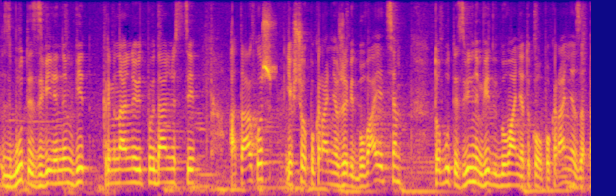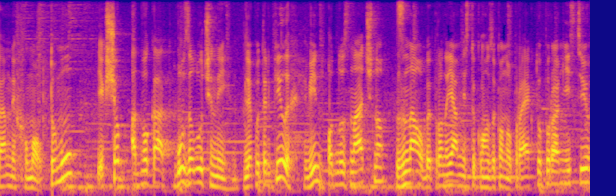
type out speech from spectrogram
бути звільненим від кримінальної відповідальності, А також, якщо покарання вже відбувається, то бути звільним від відбування такого покарання за певних умов. Тому, якщо б адвокат був залучений для потерпілих, він однозначно знав би про наявність такого законопроекту про амністію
